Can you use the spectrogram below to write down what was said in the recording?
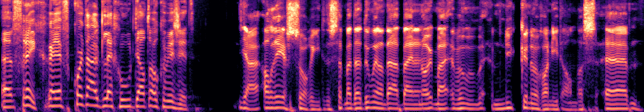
Uh, Freek, kan je even kort uitleggen hoe dat ook alweer zit? Ja, allereerst sorry. Dus, maar dat doen we inderdaad bijna nooit. Maar nu kunnen we gewoon niet anders. Um,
